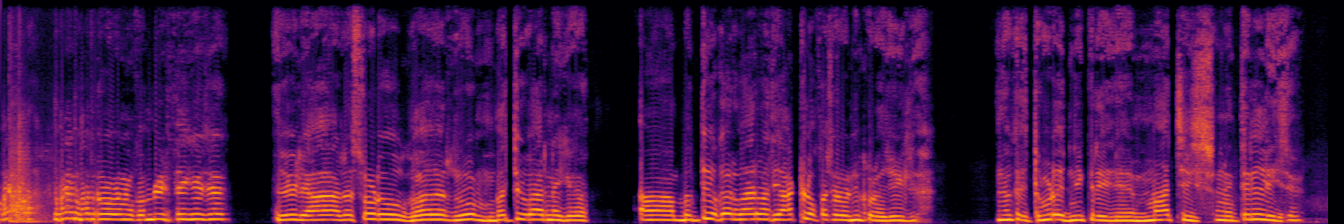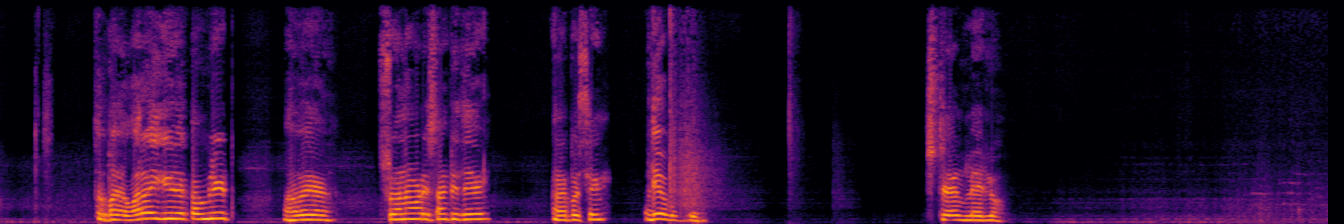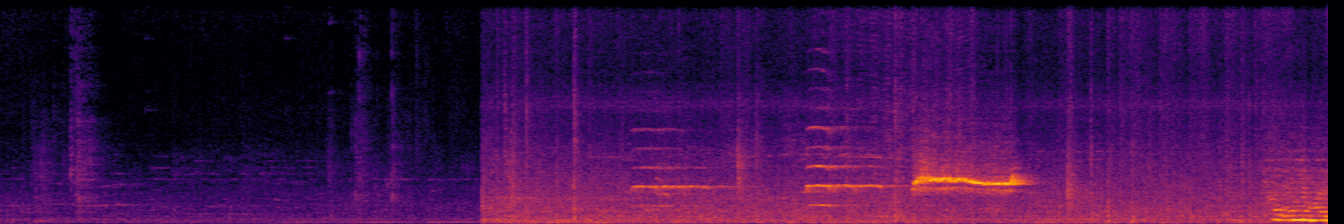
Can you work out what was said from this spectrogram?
kembali. Udah. કમ્પ્લીટ થઈ ગયું છે. જોઈ આ રસોડું, ઘર, રૂમ બધું વાર નાખ્યું. આ બધું ઘર વારવાથી આટલો કચરો નીકળ્યો, જોઈ લે નકરી ધૂળ જ નીકળી છે. માચીસ ને દિલ્હી છે. તો ભાઈ, વરાઈ ગયું છે કમ્પ્લીટ. હવે સોનાવાળી સાંટી થઈ. અને પછી દેવ બધું સ્ટેન્ડ લઈ લો. 哈。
